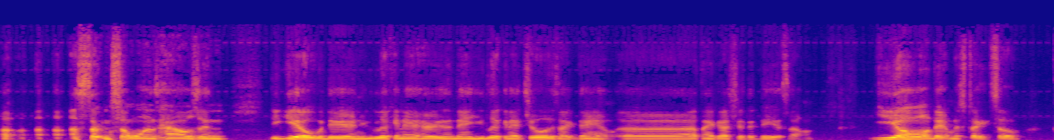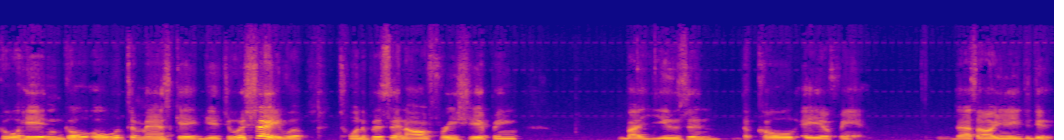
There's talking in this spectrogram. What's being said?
a, a, certain someone's house and you get over there and you're looking at her and then you're looking at yours like damn uh, i think i should have did something. You don't want that mistake. So go ahead and go over to manscaped get you a shaver. 20% off free shipping by using the code afn that's all you need to do.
